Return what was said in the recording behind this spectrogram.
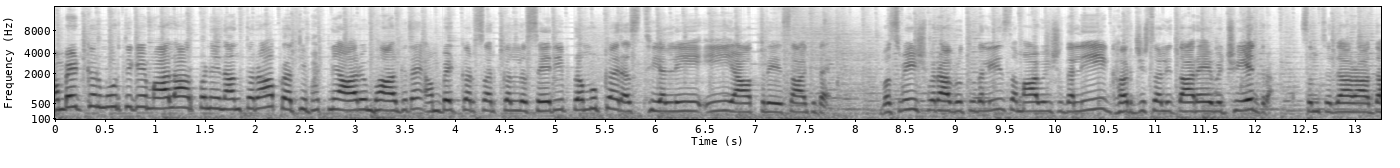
ಅಂಬೇಡ್ಕರ್ ಮೂರ್ತಿಗೆ ಮಾಲಾರ್ಪಣೆ ನಂತರ ಪ್ರತಿಭಟನೆ ಆರಂಭ ಆಗಿದೆ. ಅಂಬೇಡ್ಕರ್ ಸರ್ಕಲ್ ಸೇರಿ ಪ್ರಮುಖ ರಸ್ತೆಯಲ್ಲಿ ಈ ಯಾತ್ರೆ ಸಾಗಿದೆ. ಬಸವೇಶ್ವರ ವೃತ್ತದಲ್ಲಿ ಸಮಾವೇಶದಲ್ಲಿ ಘರ್ಜಿಸಲಿದ್ದಾರೆ ವಿಜಯೇಂದ್ರ. ಸಂಸದರಾದ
